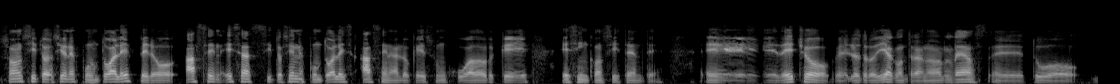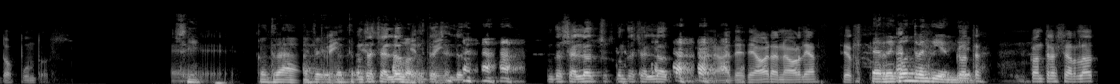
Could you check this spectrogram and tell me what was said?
son situaciones puntuales, pero hacen, esas situaciones puntuales hacen a lo que es un jugador que es inconsistente. Eh, de hecho, el otro día contra New Orleans eh, tuvo dos puntos. Sí. Eh, Contra, en 30, Contra contra Charlotte, en contra 30. Charlotte, contra Charlotte, contra Charlotte. Bueno, desde ahora Nueva Orleans, ¿cierto? Te recontra entiende. Contra, contra Charlotte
